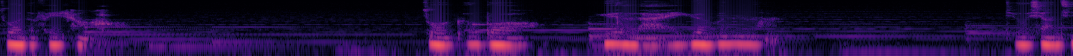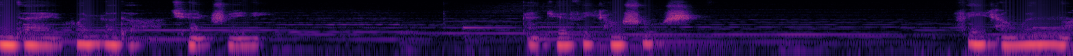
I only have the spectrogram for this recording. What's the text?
做的非常好。左胳膊想浸在温热的泉水里感觉非常舒适非常温暖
